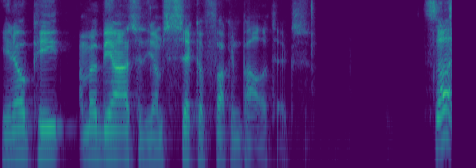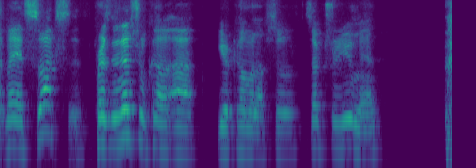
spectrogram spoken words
You know, Pete, I'm gonna be honest with you. I'm sick of fucking politics. Suck, man. It sucks. Presidential co- uh, year coming up, so sucks for you, man.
